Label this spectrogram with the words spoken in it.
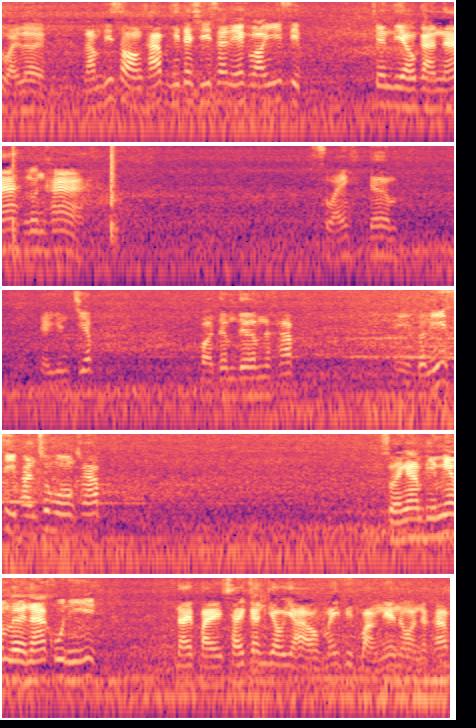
สวยๆเลยลำที่ 2 ครับ Hitachi ZX 120 เช่นเดียวกันนะ รุ่น 5 สวยเดิมใหญ่เย็นเจี๊ยบปอดเดิมๆนะครับนี่ตัวนี้ 4,000 ชั่วโมงครับ สวยงามพรีเมียมเลยนะคู่นี้ ได้ไปใช้กันยาวๆ ไม่ผิดหวังแน่นอนนะครับ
